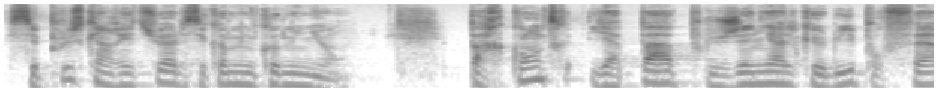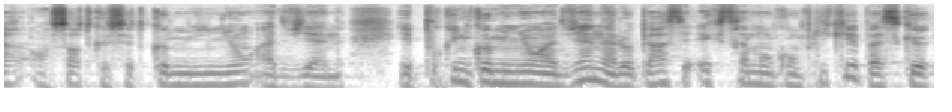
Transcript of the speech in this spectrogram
c'est plus qu'un rituel, c'est comme une communion. Par contre, il n'y a pas plus génial que lui pour faire en sorte que cette communion advienne. Et pour qu'une communion advienne à l'opéra, c'est extrêmement compliqué parce que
